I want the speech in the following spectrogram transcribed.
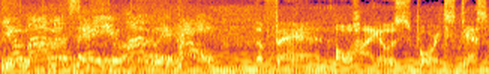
You mama say you ugly, hey! The Fan, Ohio sports desk.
